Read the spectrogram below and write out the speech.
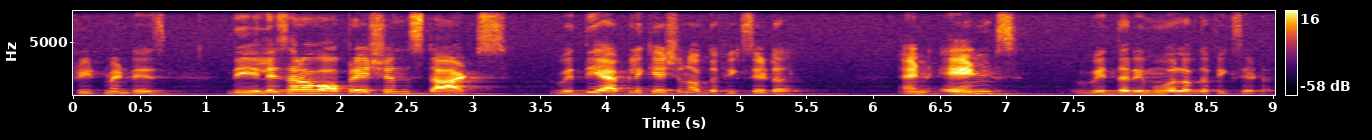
treatment is the Ilizarov operation starts with the application of the fixator and ends with the removal of the fixator.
